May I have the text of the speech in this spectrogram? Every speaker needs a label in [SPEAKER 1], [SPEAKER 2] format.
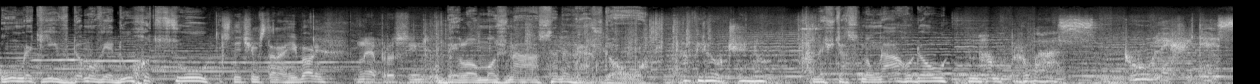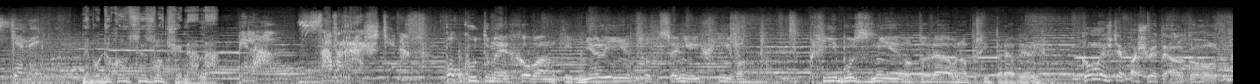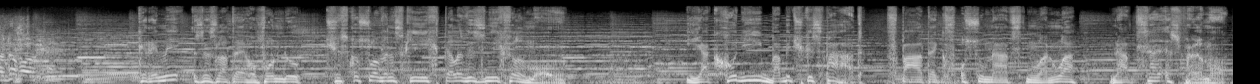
[SPEAKER 1] úmrtí v domově důchodců
[SPEAKER 2] S ničím jste nehýbali?
[SPEAKER 3] Ne, prosím.
[SPEAKER 1] bylo možná sebevraždou,
[SPEAKER 4] A vyloučeno.
[SPEAKER 1] nešťastnou náhodou
[SPEAKER 4] Mám pro vás důležité sdělení.
[SPEAKER 1] nebo dokonce zločinem.
[SPEAKER 4] Byla zavražděna.
[SPEAKER 3] Pokud mé chovanky měly něco cenějšího, příbuzní je o to dávno připravili.
[SPEAKER 2] Komu ještě pašujete alkohol?
[SPEAKER 1] Krimi ze Zlatého fondu československých televizních filmů. Jak chodí babičky spát v pátek v 18.00 na CS Filmu.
